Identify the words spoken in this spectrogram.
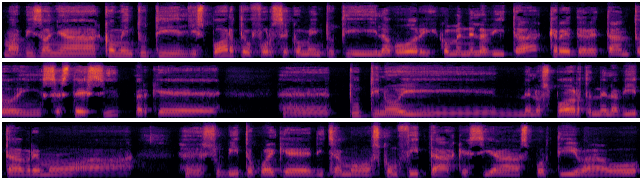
Ma bisogna, come in tutti gli sport o forse come in tutti i lavori, come nella vita, credere tanto in se stessi perché eh, tutti noi nello sport, nella vita avremo eh, subito qualche, diciamo, sconfitta, che sia sportiva o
